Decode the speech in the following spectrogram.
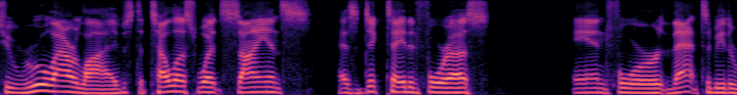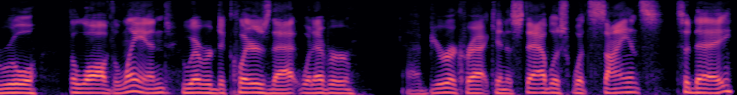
to rule our lives, to tell us what science has dictated for us, and for that to be the rule, the law of the land. Whoever declares that, whatever uh, bureaucrat can establish what science today,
